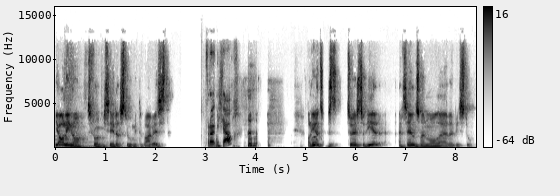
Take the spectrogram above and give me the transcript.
Ja, Alina, es freut mich sehr, dass du mit dabei bist. Freut mich auch. Alina, zuerst, zuerst, zu dir. Erzähl uns einmal, äh, wer bist du?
